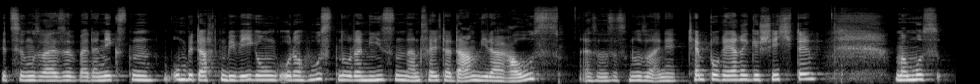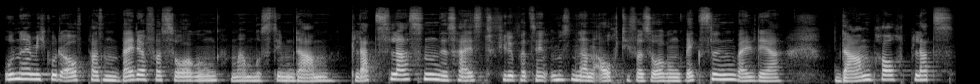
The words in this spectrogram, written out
Beziehungsweise bei der nächsten unbedachten Bewegung oder Husten oder Niesen, dann fällt der Darm wieder raus. Also es ist nur so eine temporäre Geschichte. Man muss unheimlich gut aufpassen bei der Versorgung. Man muss dem Darm Platz lassen. Das heißt, viele Patienten müssen dann auch die Versorgung wechseln, weil der Darm braucht Platz.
